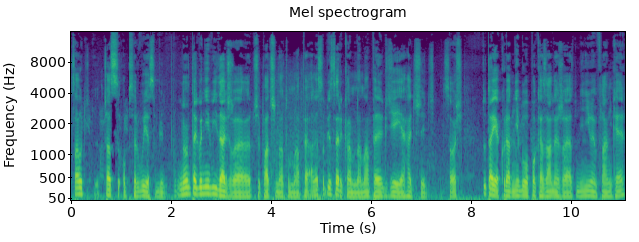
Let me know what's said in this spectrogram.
cały czas obserwuję sobie, no tego nie widać, że czy patrzę na tą mapę, ale sobie zerkam na mapę, gdzie jechać, czy coś. Tutaj akurat nie było pokazane, że zmieniłem flankę,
